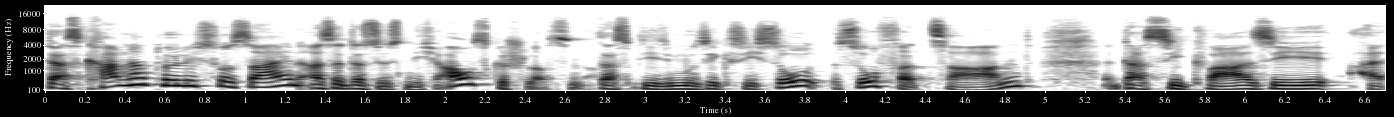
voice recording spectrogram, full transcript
Das kann natürlich so sein, also das ist nicht ausgeschlossen, dass die Musik sich so, so verzahnt, dass sie quasi äh,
